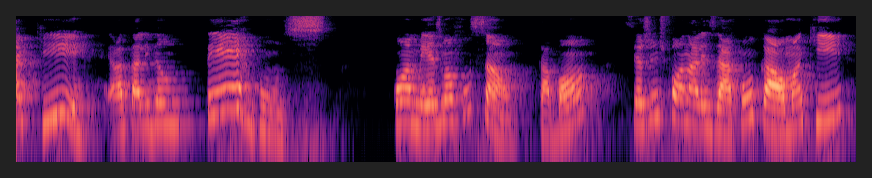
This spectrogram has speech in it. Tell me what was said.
aqui ela está ligando termos com a mesma função, tá bom? Se a gente for analisar com calma aqui,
